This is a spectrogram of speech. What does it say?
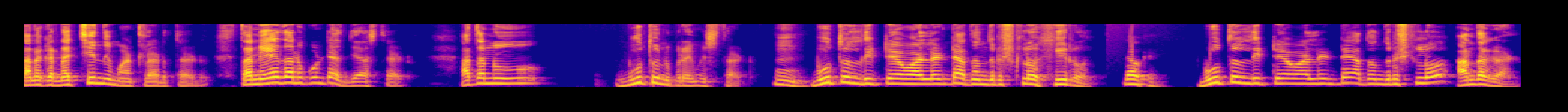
తనకు నచ్చింది మాట్లాడతాడు. తను ఏదనుకుంటే అది చేస్తాడు. అతను బూతును ప్రేమిస్తాడు. బూతులు తిట్టేవాళ్ళంటే అతని దృష్టిలో హీరో. ఓకే. బూతులు తిట్టేవాళ్ళంటే అతని దృష్టిలో అందగాడు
